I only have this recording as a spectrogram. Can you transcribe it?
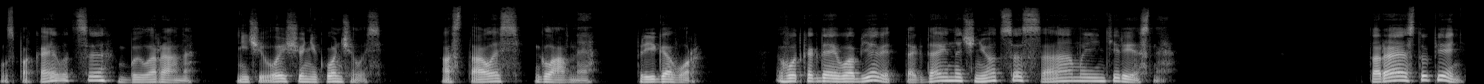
успокаиваться было рано. Ничего еще не кончилось. Осталось главное – приговор. Вот когда его объявят, тогда и начнется самое интересное. «Вторая ступень»,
